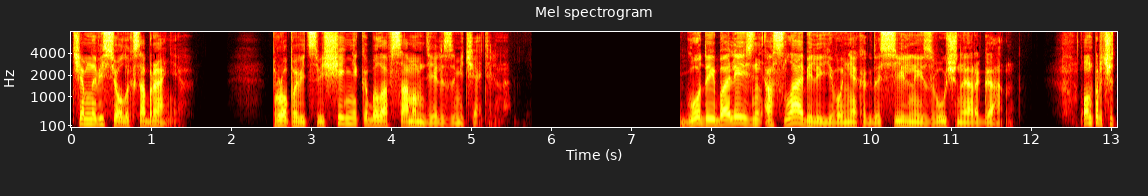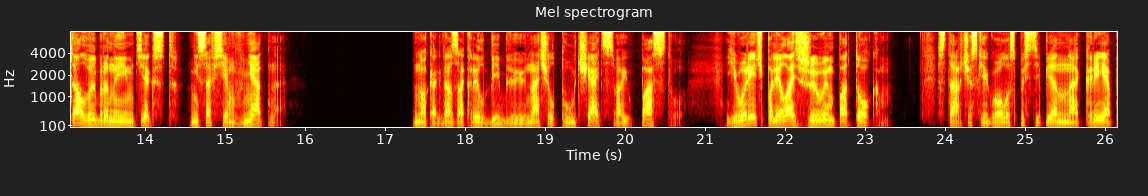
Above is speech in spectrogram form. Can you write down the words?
чем на веселых собраниях. Проповедь священника была в самом деле замечательна. Годы и болезнь ослабили его некогда сильный и звучный орган. Он прочитал выбранный им текст не совсем внятно — но когда закрыл Библию и начал поучать свою паству, его речь полилась живым потоком. Старческий голос постепенно окреп,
